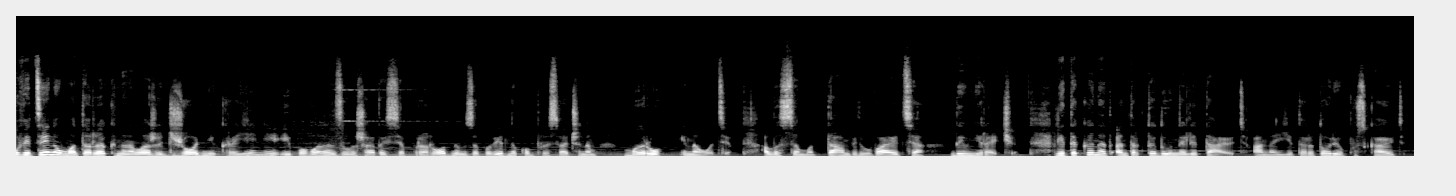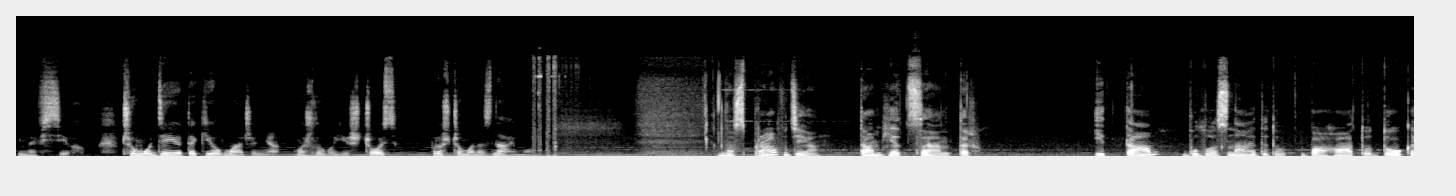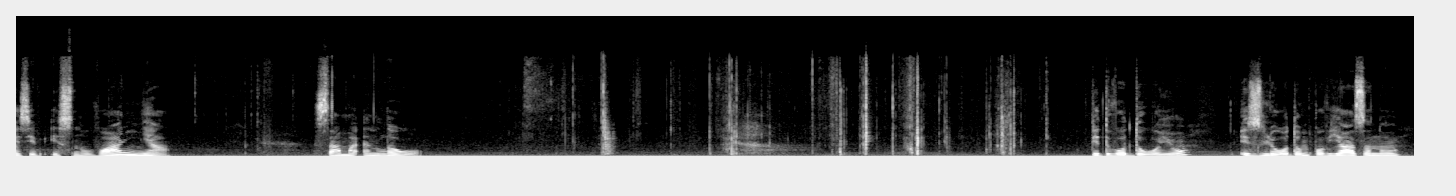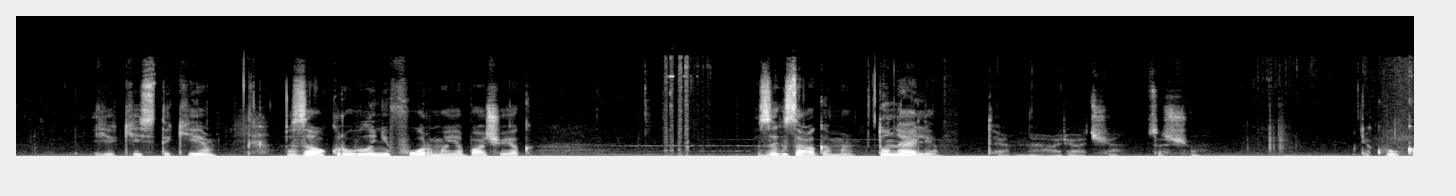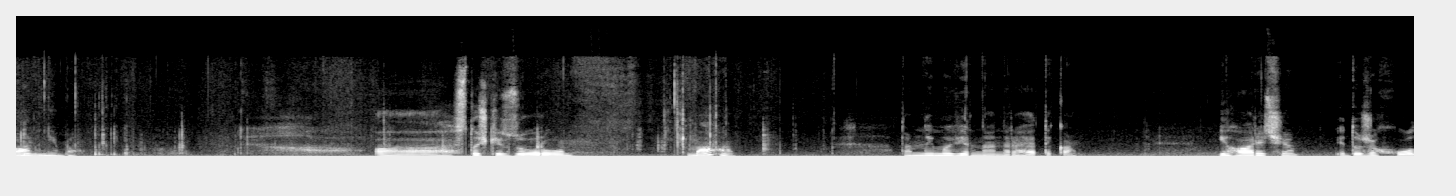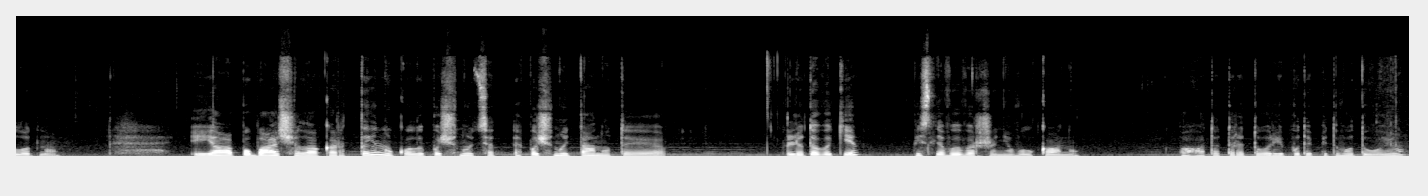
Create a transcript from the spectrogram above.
Офіційно материк не належить жодній країні і повинен залишатися природним заповідником, присвяченим миру і науці. Але саме там відбуваються дивні речі. Літаки над Антарктидою не літають, а на її територію пускають не всіх. Чому діють такі обмеження? Можливо, є щось, про що ми не знаємо. Насправді там є центр, і там було знайдено багато доказів існування саме НЛО. Під водою із льодом пов'язано якісь такі заокруглені форми, я бачу, як зигзагами, тунелі. Темне, гаряче. Це що? Як вулкан ніби. З точки зору мага, там неймовірна енергетика. І гаряче, і дуже холодно. І я побачила картину, коли почнуться, почнуть танути льодовики після виверження вулкану. Багато територій буде під водою.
